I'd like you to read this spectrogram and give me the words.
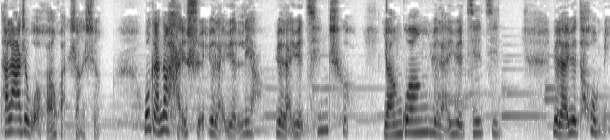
他拉着我缓缓上升。我感到海水越来越亮，越来越清澈，阳光越来越接近，越来越透明。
